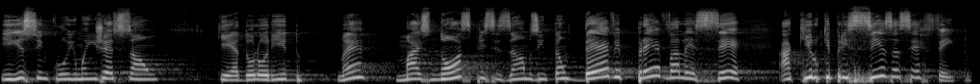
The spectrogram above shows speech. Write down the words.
E isso inclui uma injeção, que é dolorido, não é? Mas nós precisamos, então deve prevalecer aquilo que precisa ser feito.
